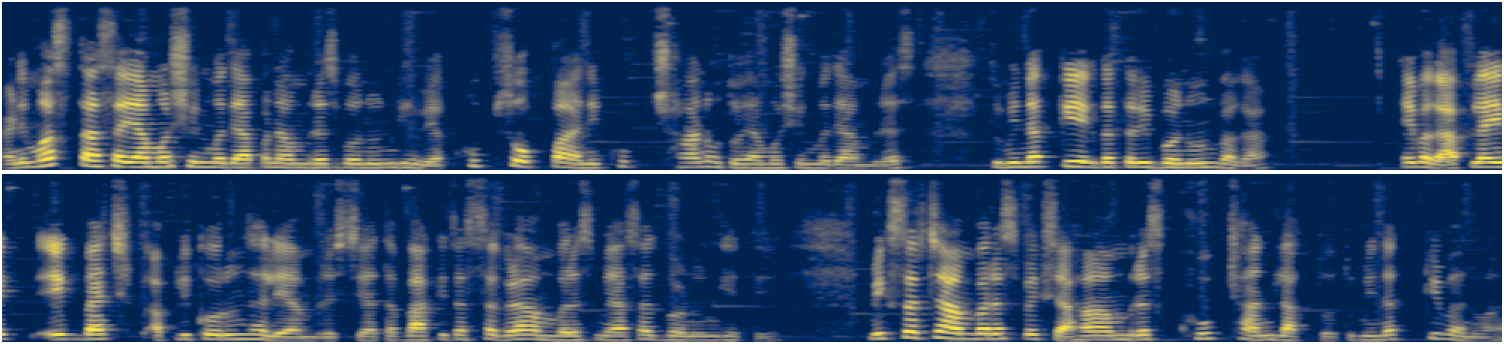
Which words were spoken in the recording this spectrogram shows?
आणि मस्त असा या मशीनमध्ये आपण आमरस बनवून घेऊया. खूप सोपा आणि खूप छान होतो ह्या मशीनमध्ये आमरस. तुम्ही नक्की एकदा तरी बनवून बघा. हे बघा आपला एक एक बॅच आपली करून झाली आंबरसची आता बाकीचा सगळा आंबरस मी असाच बनवून घेते. मिक्सरच्या आंबरसपेक्षा हा आंबरस खूप छान लागतो. तुम्ही नक्की बनवा.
